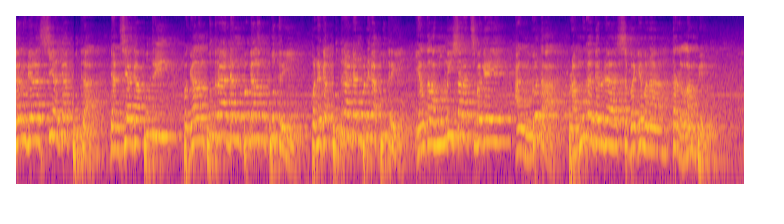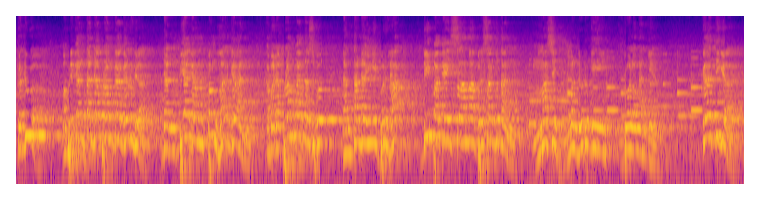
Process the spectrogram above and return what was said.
Garuda Siaga Putra dan Siaga Putri, Penggalang Putra dan Penggalang Putri penegak putra dan penegak putri yang telah memenuhi syarat sebagai anggota Pramuka Garuda sebagaimana terlampir. Kedua, memberikan tanda Pramuka Garuda dan piagam penghargaan kepada pramuka tersebut dan tanda ini berhak dipakai selama bersangkutan masih menduduki golongannya. Ketiga,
